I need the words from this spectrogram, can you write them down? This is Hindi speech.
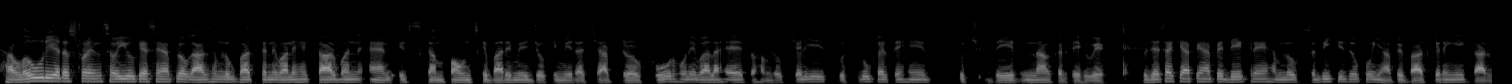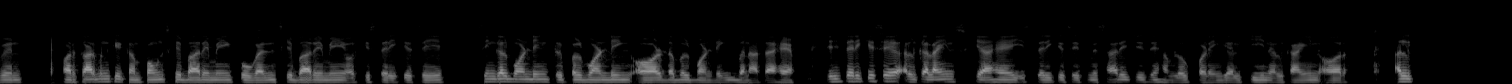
हेलो डियर स्टूडेंट्स यू कैसे हैं आप लोग? आज हम लोग बात करने वाले हैं कार्बन एंड इट्स कंपाउंड्स के बारे में, जो कि मेरा चैप्टर फोर होने वाला है। तो हम लोग चलिए इसको शुरू करते हैं कुछ देर ना करते हुए। तो जैसा कि आप यहाँ पे देख रहे हैं, हम लोग सभी चीज़ों को यहाँ पे बात करेंगे कार्बन और कार्बन के कंपाउंड्स के बारे में कोवैलेंस के बारे में और किस तरीके से सिंगल बॉन्डिंग ट्रिपल बॉन्डिंग और डबल बॉन्डिंग बनाता है। इसी तरीके से अल्कालाइंस क्या है? इस तरीके से इसमें सारी चीज़ें हम लोग पढ़ेंगे अल्कीन अल्काइन और अल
